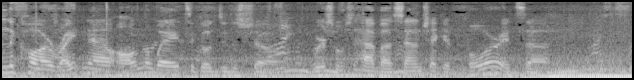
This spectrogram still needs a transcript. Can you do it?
In the car right now, on the way to go do the show. We're supposed to have a sound check at four. It's uh,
